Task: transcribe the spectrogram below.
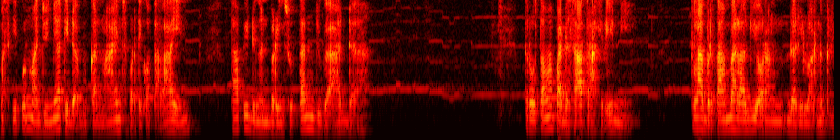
Meskipun majunya tidak bukan main seperti kota lain, tapi dengan beringsutan juga ada terutama pada saat terakhir ini, telah bertambah lagi orang dari luar negeri.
